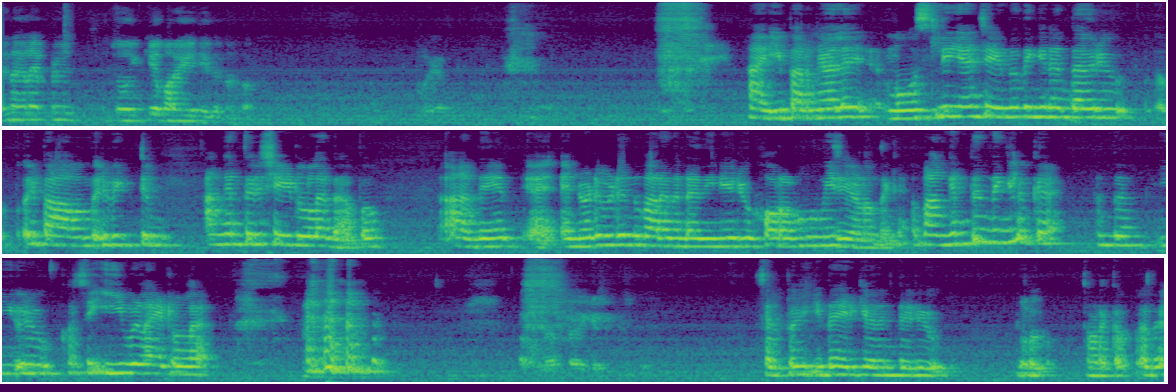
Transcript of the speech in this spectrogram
എന്തെങ്കിലും എപ്പോഴും ചോദിക്കുകയോ പറയുകയോ ചെയ്തിട്ടുണ്ടോ? ആ ഈ പറഞ്ഞ പോലെ മോസ്റ്റ്ലി ഞാൻ ചെയ്യുന്നത് ഇങ്ങനെ എന്താ ഒരു ഒരു പാവം ഒരു വിക്ടിം അങ്ങനത്തെ ഒരു ഷെയ്ഡുള്ളതാ അപ്പൊ അതെ എന്നോട് ഇവിടെ ഒന്ന് പറയുന്നുണ്ട് ഇനി ഒരു ഹൊറർ മൂവി ചെയ്യണം എന്നൊക്കെ അപ്പൊ അങ്ങനത്തെ എന്തെങ്കിലുമൊക്കെ എന്താ ഈ ഒരു കുറച്ച് ഈവിൾ ആയിട്ടുള്ള ചിലപ്പോ ഇതായിരിക്കും അതിന്റെ ഒരു തുടക്കം. അതെ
